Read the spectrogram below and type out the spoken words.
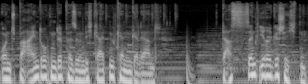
und beeindruckende Persönlichkeiten kennengelernt. Das sind ihre Geschichten.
